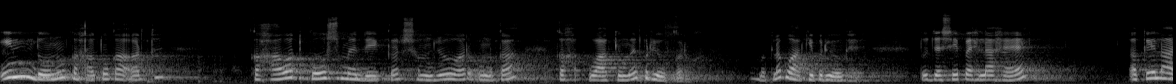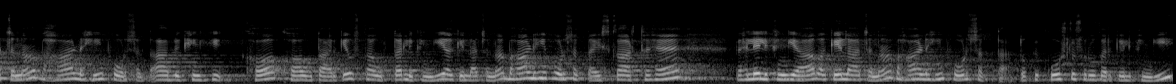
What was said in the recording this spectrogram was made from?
इन दोनों कहावतों का अर्थ कहावत कोष में देखकर समझो और उनका वाक्य में प्रयोग करो। मतलब वाक्य प्रयोग है। तो जैसे पहला है अकेला चना भार नहीं फोड़ सकता। आप लिखेंगे कि ख ख उतार के उसका उत्तर लिखेंगे, अकेला चना भार नहीं फोड़ सकता। इसका अर्थ है, पहले लिखेंगे आप, अकेला चना भार नहीं फोड़ सकता। तो फिर कोष्ट शुरू करके लिखेंगी,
